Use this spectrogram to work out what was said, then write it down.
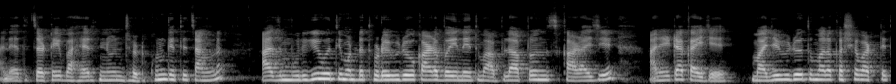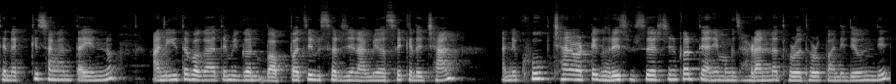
आणि आता चटई बाहेर नेऊन झटकून घेते चांगलं. आज मुलगी होती म्हटलं थोडे व्हिडिओ काढ बहीण नाही तुम्ही आपलं आपणच काढायचे आणि टाकायचे. माझे व्हिडिओ तुम्हाला कसे वाटते ते नक्की सांगा ना ताईंनो. आणि इथं बघा आता मी गण बाप्पाचे विसर्जन आम्ही असं केलं छान. आणि खूप छान वाटते. घरीच विसर्जन करते आणि मग झाडांना थोडं थोडं पाणी देऊन देईन.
